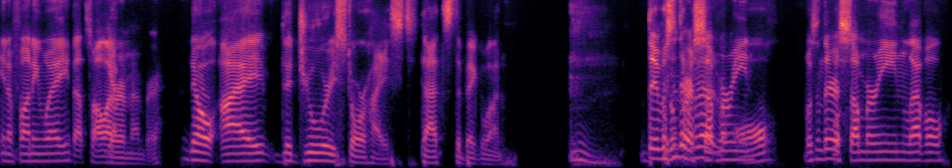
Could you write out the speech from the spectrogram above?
in a funny way. That's all I remember. No, I the jewelry store heist. That's the big one. There wasn't there a submarine? All? Wasn't there a submarine level?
